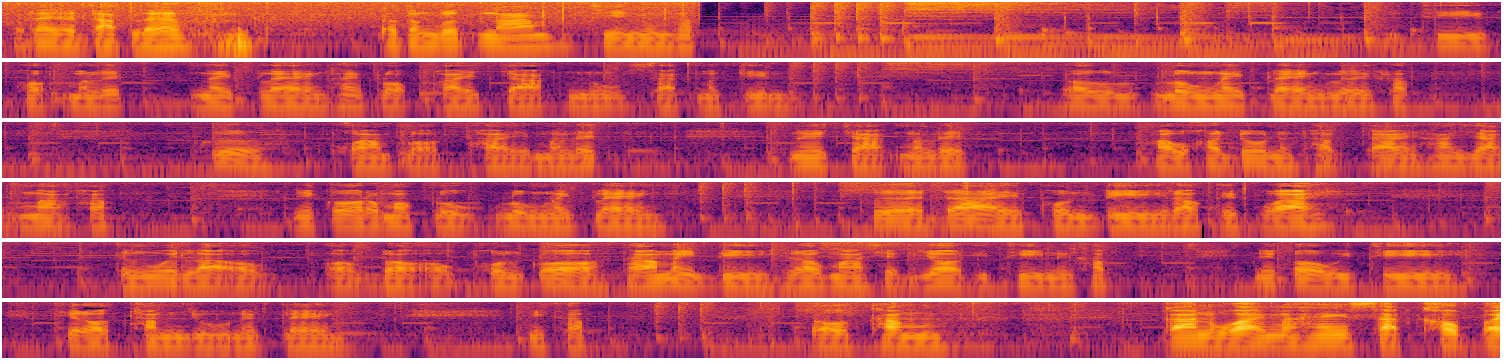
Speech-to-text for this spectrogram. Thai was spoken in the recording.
ก็ได้ระดับแล้ว เราต้องลดน้ำทีหนึ่งครับ วิธีเพาะเมล็ดในแปลงให้ปลอดภัยจากหนูสัตว์มากิน เราลงในแปลงเลยครับ เพื่อความปลอดภัยเมล็ด เนื่องจากเมล็ดอะโวคาโดในภาคใต้หายากมากครับ นี่ก็เรามาปลูกลงในแปลง เพื่อได้ผลดีเราเก็บไว้ ถึงเวลาออกออกดอกออกผลก็ถ้าไม่ดีเรามาเสียบยอดอีกทีหนึ่งครับนี่ก็วิธีที่เราทำอยู่ในแปลงนี่ครับ เราทำ กั้นไว้มาให้สัตว์เข้าไป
